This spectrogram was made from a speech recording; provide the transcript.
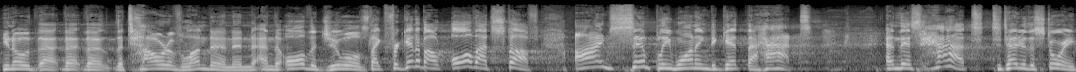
you know, the, the, the, the Tower of London and, and the, all the jewels. Like, forget about all that stuff. I'm simply wanting to get the hat. And this hat, to tell you the story,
